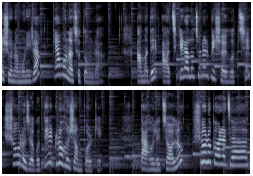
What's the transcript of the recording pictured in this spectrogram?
সোনামণিরা, কেমন আছো তোমরা? আমাদের আজকের আলোচনার বিষয় হচ্ছে সৌরজগতের গ্রহ সম্পর্কে। তাহলে চলো শুরু করা যাক।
